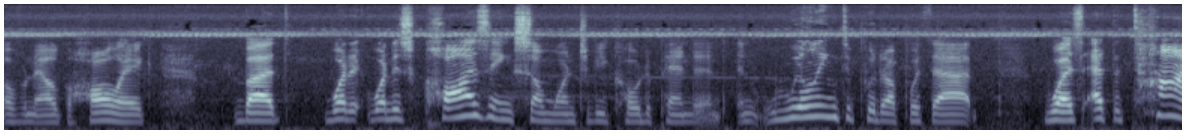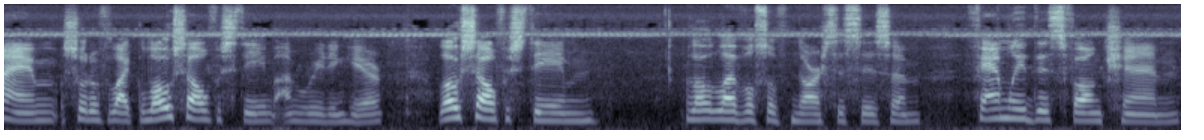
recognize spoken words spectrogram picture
of an alcoholic, but what what is causing someone to be codependent and willing to put up with that was at the time sort of like low self-esteem. I'm reading here, low self-esteem, low levels of narcissism, family dysfunction,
